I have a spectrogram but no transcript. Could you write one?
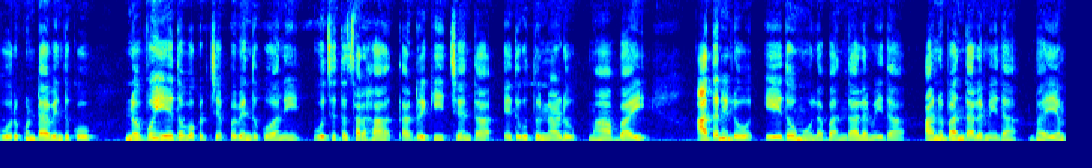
ఊరుకుంటావెందుకు? నువ్వు ఏదో ఒకటి చెప్పవెందుకు అని ఉచిత సలహా తండ్రికి ఇచ్చేంత ఎదుగుతున్నాడు మా అబ్బాయి. అతనిలో ఏదో మూల బంధాల మీద అనుబంధాల మీద భయం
